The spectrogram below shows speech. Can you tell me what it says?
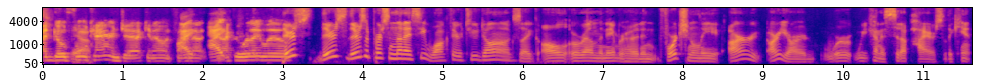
I'd. I'd go full Yeah. Karen Jack, you know, and find I- out I- exactly where they live. There's there's there's a person that I see walk their two dogs like all around the neighborhood, and fortunately, our our yard we're we kind of sit up higher, so they can't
